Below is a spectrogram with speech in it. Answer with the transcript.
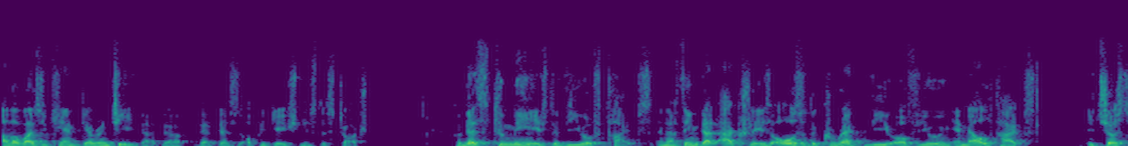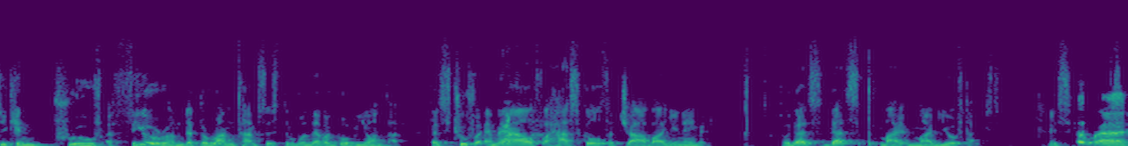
Otherwise, you can't guarantee that, that this obligation is discharged. So that's to me is the view of types. And I think that actually is also the correct view of viewing ML types. It's just you can prove a theorem that the runtime system will never go beyond that. That's true for ML, for Haskell, for Java, you name it. So that's that's my my view of types. It's, so uh,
